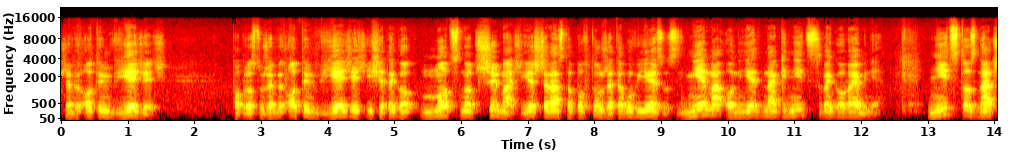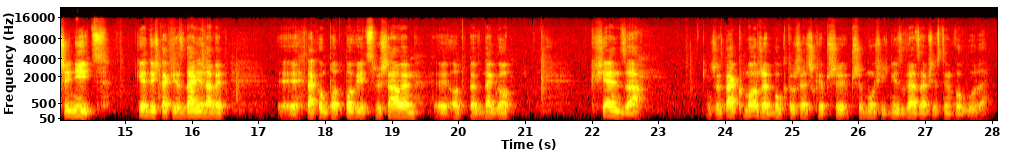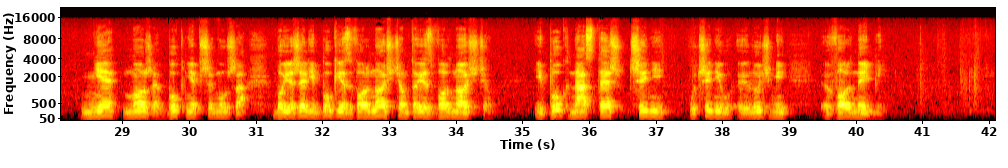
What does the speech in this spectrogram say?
Żeby o tym wiedzieć, po prostu, żeby o tym wiedzieć i się tego mocno trzymać. Jeszcze raz to powtórzę, to mówi Jezus. Nie ma on jednak nic swego we mnie. Nic to znaczy nic. Kiedyś takie zdanie, nawet y, taką podpowiedź słyszałem y, od pewnego księdza, że tak może Bóg troszeczkę przy, przymusić. Nie zgadzam się z tym w ogóle. Nie może. Bóg nie przymusza, bo jeżeli Bóg jest wolnością, to jest wolnością. I Bóg nas też czyni, uczynił y, ludźmi wolnymi.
